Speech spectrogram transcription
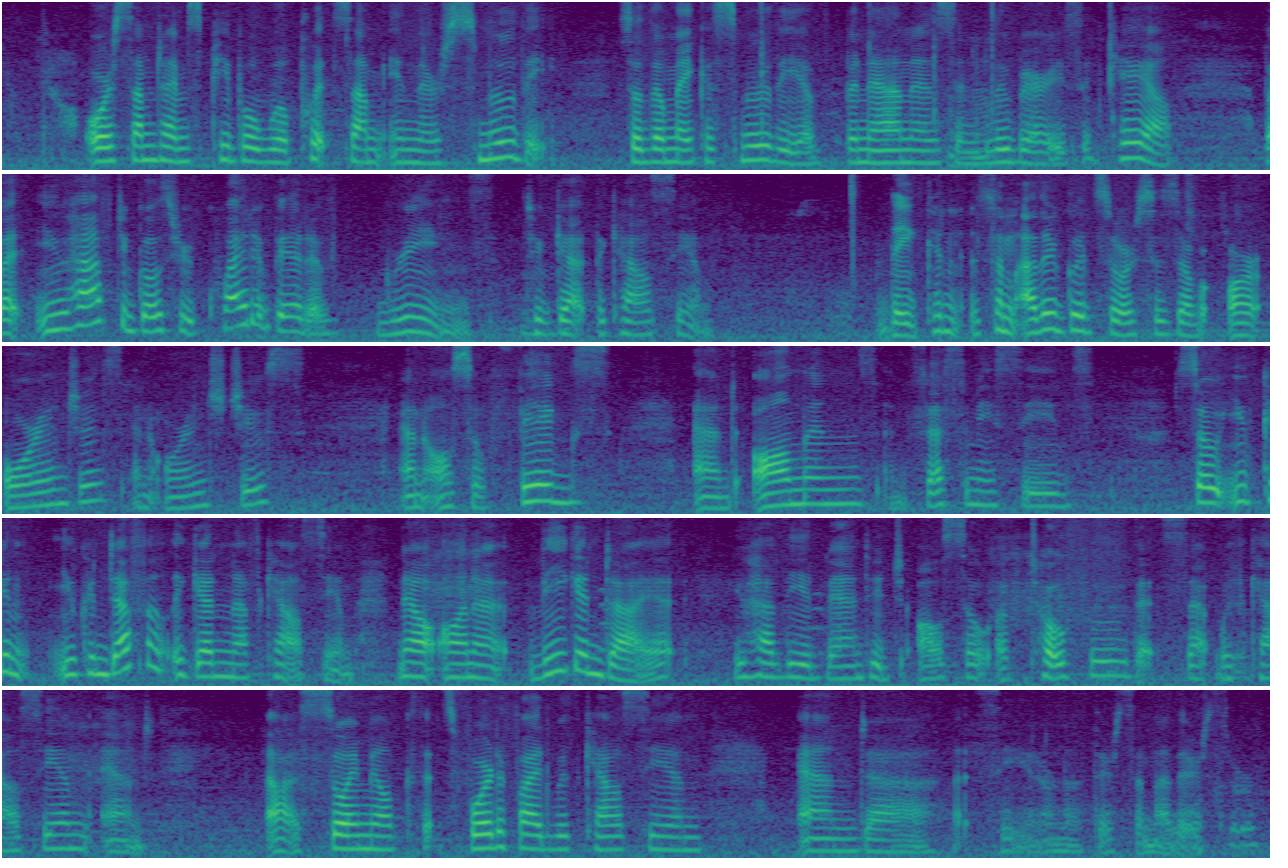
Or sometimes people will put some in their smoothie. So they'll make a smoothie of bananas and blueberries and kale. But you have to go through quite a bit of greens to get the calcium. They can, some other good sources of, are oranges and orange juice, and also figs and almonds and sesame seeds. So you can, you can definitely get enough calcium. Now on a vegan diet, you have the advantage also of tofu that's set with calcium and uh, soy milk that's fortified with calcium and uh, let's see, I don't know if there's some others. Water.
